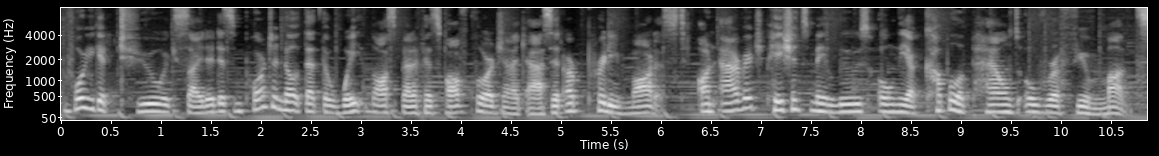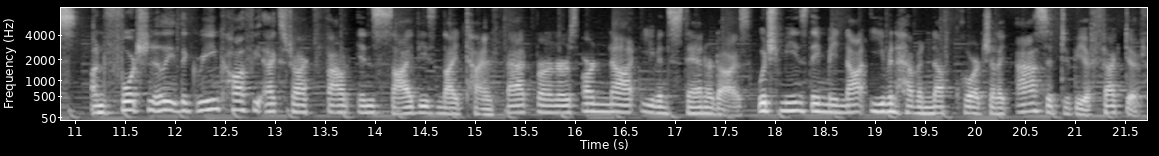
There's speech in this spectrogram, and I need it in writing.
before you get too excited, it's important to note that the weight loss benefits of chlorogenic acid are pretty modest. On average, patients may lose only a couple of pounds over a few months. Unfortunately, the green coffee extract found inside these nighttime fat burners are not even standardized, which means they may not even have enough chlorogenic acid to be effective.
